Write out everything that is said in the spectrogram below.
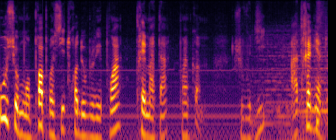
ou sur mon propre site www.trématin.com. Je vous dis à très bientôt.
